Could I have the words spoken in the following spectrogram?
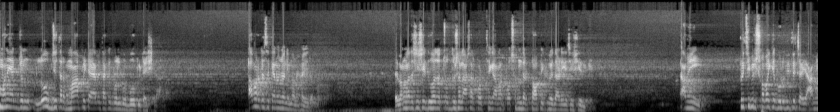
মানে একজন লোক যে তার মা পিটায়, আমি তাকে বলব বউ পিটাইস না। আমার কাছে কেন জানি মনে হয় এরকম। বাংলাদেশে সেই দু হাজার চোদ্দ সালে আসার পর থেকে আমার পছন্দের টপিক হয়ে দাঁড়িয়েছে শির্ক। আমি পৃথিবীর সবাইকে বলে দিতে চাই, আমি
